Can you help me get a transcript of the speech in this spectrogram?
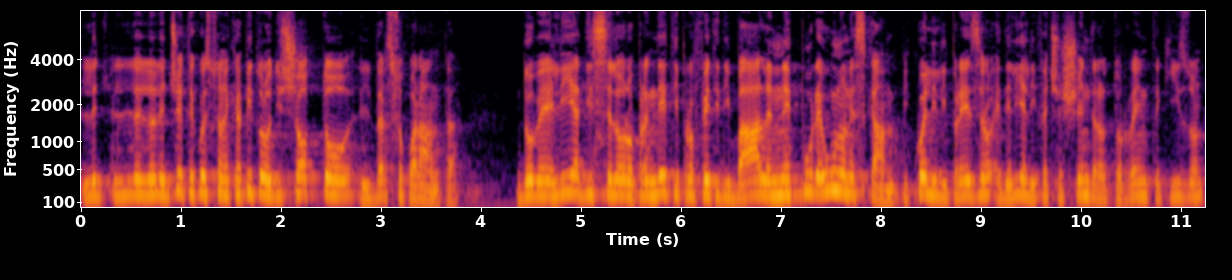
Lo leggete questo nel capitolo 18, il verso 40, dove Elia disse loro prendete i profeti di Baal, neppure uno ne scampi. Quelli li presero ed Elia li fece scendere al torrente Chison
